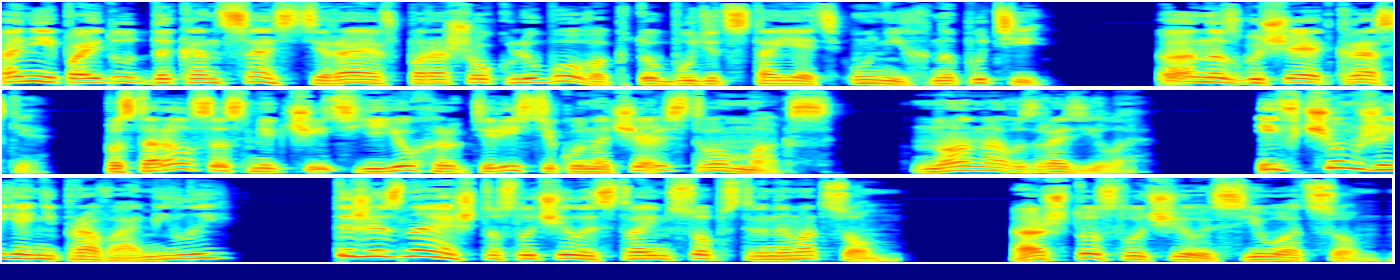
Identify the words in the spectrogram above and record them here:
они пойдут до конца, стирая в порошок любого, кто будет стоять у них на пути. Анна сгущает краски. Постарался смягчить ее характеристику начальства Макс, но она возразила. «И в чем же я не права, милый? Ты же знаешь, что случилось с твоим собственным отцом». «А что случилось с его отцом?»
